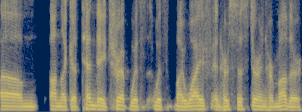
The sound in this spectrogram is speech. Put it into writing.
um, on like a 10 day trip with with my wife and her sister and her mother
